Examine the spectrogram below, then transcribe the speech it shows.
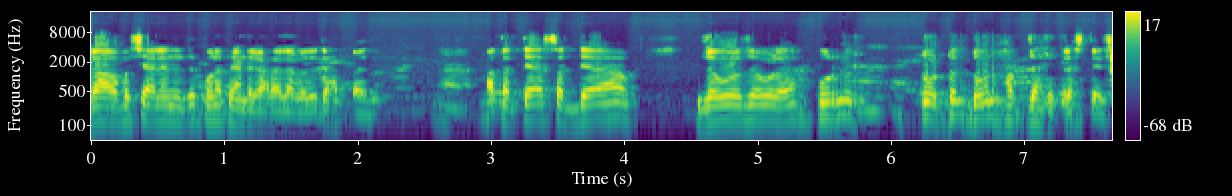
गावापाशी आल्यानंतर पुन्हा पॅन्ट घालायला लागत होते हातपाय. आता त्या सध्या जवळजवळ पूर्ण टोटल दोन हात झालेत रस्त्याचे.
